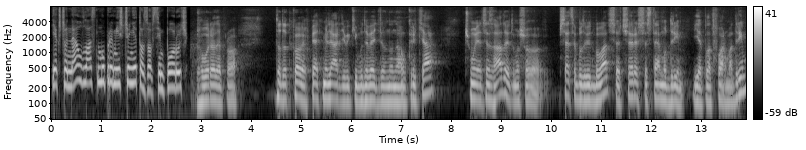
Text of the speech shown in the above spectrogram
Якщо не у власному приміщенні, то зовсім поруч. Говорили про додаткових 5 мільярдів, які буде виділено на укриття. Чому я це згадую? Тому що все це буде відбуватися через систему DREAM. Є платформа DREAM,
